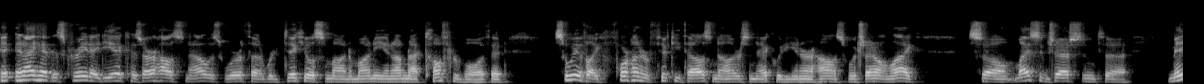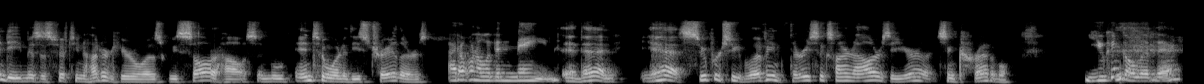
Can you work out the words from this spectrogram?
And I had this great idea because our house now is worth a ridiculous amount of money, and I'm not comfortable with it. So we have like four hundred fifty thousand dollars in equity in our house, which I don't like. So my suggestion to Mindy, Mrs. Fifteen Hundred here, was we sell our house and move into one of these trailers. I don't want to live in Maine. And then, yeah, it's super cheap living, thirty six hundred dollars a year. It's incredible. You can go live there.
